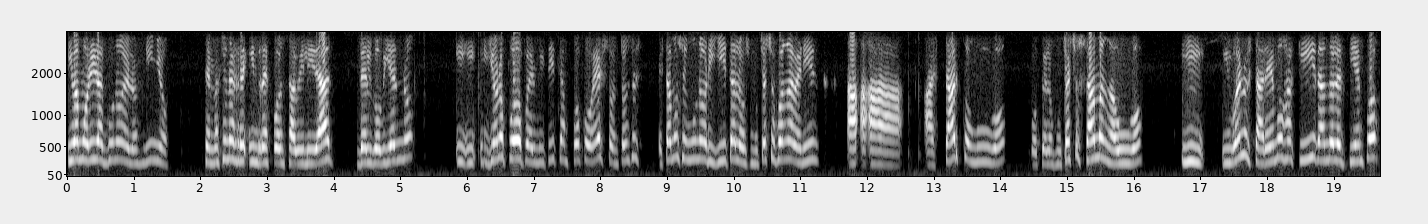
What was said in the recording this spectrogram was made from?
iba a morir alguno de los niños. Se me hace una irresponsabilidad del gobierno y, y, yo no puedo permitir tampoco eso. Entonces, estamos en una orillita, los muchachos van a venir a, a, estar con Hugo, porque los muchachos aman a Hugo, y, y bueno, estaremos aquí dándole el tiempo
